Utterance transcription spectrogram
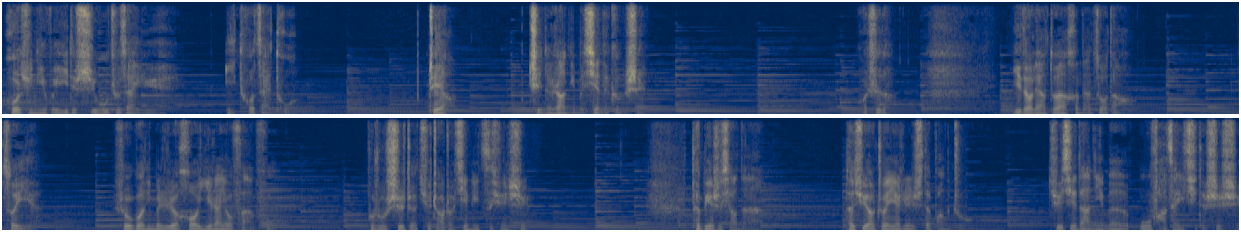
或许你唯一的失误就在于一拖再拖，这样只能让你们陷得更深。我知道一刀两断很难做到，所以如果你们日后依然有反复，不如试着去找找心理咨询师，特别是小南。他需要专业人士的帮助，去接纳你们无法在一起的事实。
